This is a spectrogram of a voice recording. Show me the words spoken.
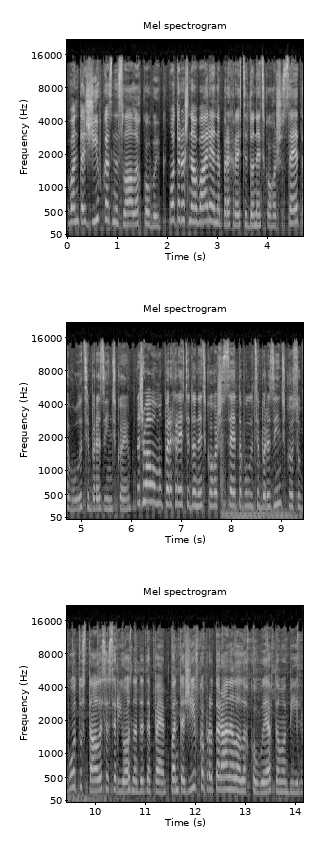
Вантажівка знесла легковик. Моторошна аварія на перехресті Донецького шосе та вулиці Березинської. На жвавому перехресті Донецького шосе та вулиці Березинської у суботу сталося серйозне ДТП. Вантажівка протаранила легковий автомобіль.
